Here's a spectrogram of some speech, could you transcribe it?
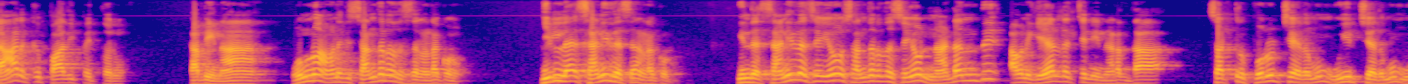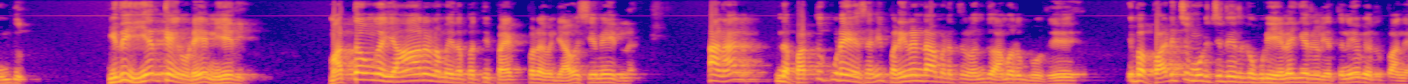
யாருக்கு பாதிப்பை தரும்? அப்படின்னா ஒன்றும் அவனுக்கு சந்திர தசை நடக்கணும். இல்லை சனி தசை நடக்கணும். இந்த சனி தசையோ சந்திர தசையோ நடந்து அவனுக்கு ஏழரை சனி நடந்தா சற்று பொருட்சேதமும் உயிர் சேதமும் உண்டு. இது இயற்கையினுடைய நியதி. மற்றவங்க யாரும் நம்ம இதை பற்றி பயப்பட வேண்டிய அவசியமே இல்லை. ஆனால் இந்த பத்துக்குடைய சனி பனிரெண்டாம் இடத்தில் வந்து அமரும் போது படித்து முடிச்சுட்டு இருக்கக்கூடிய இளைஞர்கள் எத்தனையோ பேர் இருப்பாங்க.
